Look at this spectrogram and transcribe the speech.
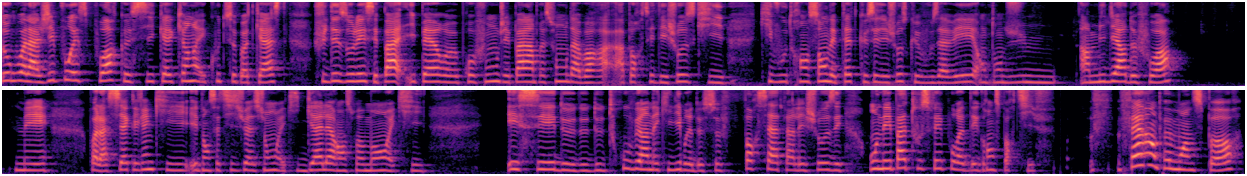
Donc voilà, j'ai pour espoir que si quelqu'un écoute ce podcast, je suis désolée, c'est pas hyper euh, profond, j'ai pas l'impression d'avoir apporté des choses qui, qui vous transcendent et peut-être que c'est des choses que vous avez entendues un milliard de fois. Mais voilà, s'il y a quelqu'un qui est dans cette situation et qui galère en ce moment et qui essaie de, de, trouver un équilibre et de se forcer à faire les choses, et on n'est pas tous faits pour être des grands sportifs. faire un peu moins de sport,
